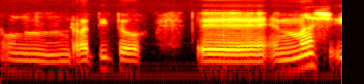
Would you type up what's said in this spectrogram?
un ratito eh, más y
